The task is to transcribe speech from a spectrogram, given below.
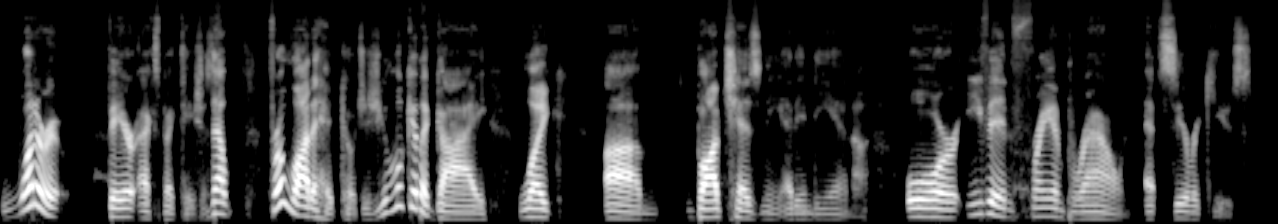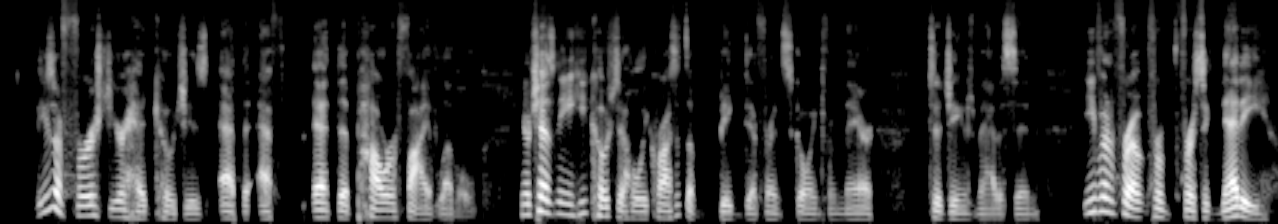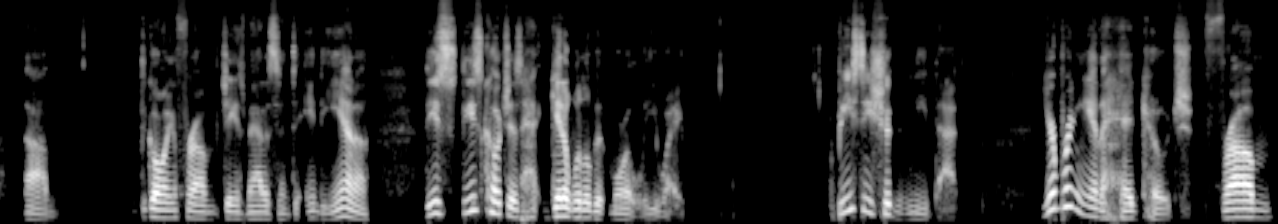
what are fair expectations? Now, for a lot of head coaches, you look at a guy like um, Bob Chesney at Indiana or even Fran Brown at Syracuse. These are first year head coaches at the F at the Power Five level. You know, Chesney, he coached at Holy Cross. That's a big difference going from there to James Madison. Even from for for Cignetti, um, going from James Madison to Indiana, these these coaches get a little bit more leeway. BC shouldn't need that. You're bringing in a head coach from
